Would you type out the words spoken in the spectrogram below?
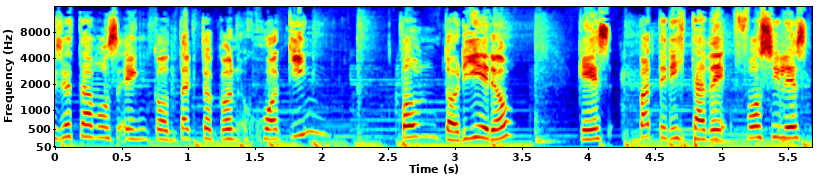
Ya estamos en contacto con Joaquín Pontoriero, que es baterista de Fósiles,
